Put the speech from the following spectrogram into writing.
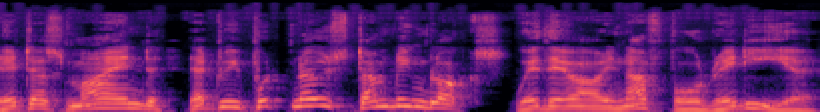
Let us mind that we put no stumbling blocks where there are enough already.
